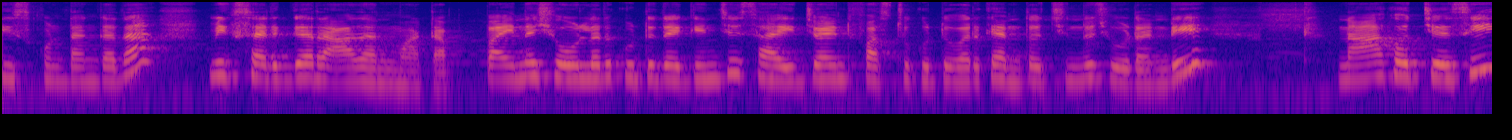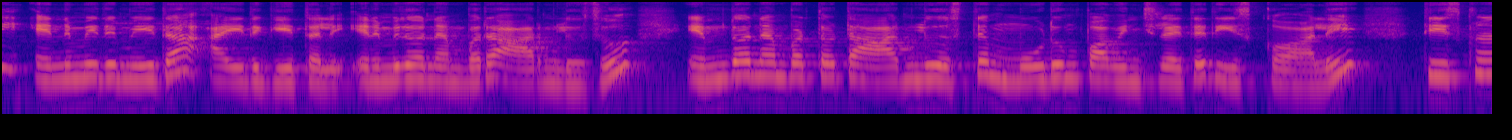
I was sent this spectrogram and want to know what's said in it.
తీసుకుంటాం కదా మీకు సరిగ్గా రాదనమాట పైన షోల్డర్ కుట్టు తగ్గించి సైడ్ జాయింట్ ఫస్ట్ కుట్టు వరకు ఎంత వచ్చిందో చూడండి. నాకు వచ్చేసి ఎనిమిది మీద ఐదు గీతలు. ఎనిమిదో నెంబర్ ఆర్మ్ లూజు. ఎనిమిదో నెంబర్ తోటి ఆర్మ్ లూజ్ వస్తే మూడు పావు ఇంచులు అయితే తీసుకోవాలి. తీసుకున్న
